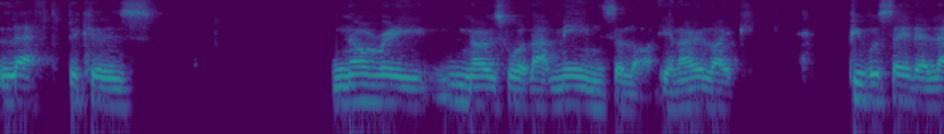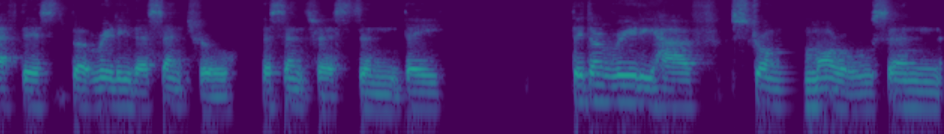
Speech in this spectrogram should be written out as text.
left because no one really knows what that means a lot, you know, like people say they're leftist, but really they're central, they're centrist, and they they don't really have strong morals. And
